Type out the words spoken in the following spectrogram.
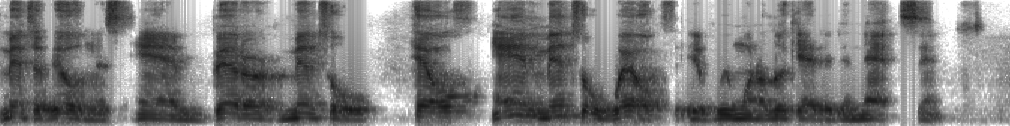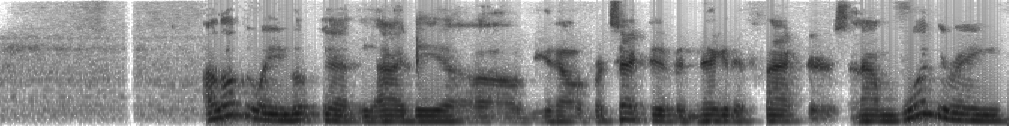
mental illness and better mental health and mental wealth, if we want to look at it in that sense. I love the way you looked at the idea of, you know, protective and negative factors. And I'm wondering,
